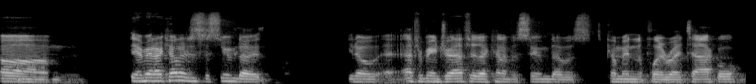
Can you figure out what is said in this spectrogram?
Um, yeah, I mean, I kind of just assumed I, you know, after being drafted, I kind of assumed I was coming in to play right tackle.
